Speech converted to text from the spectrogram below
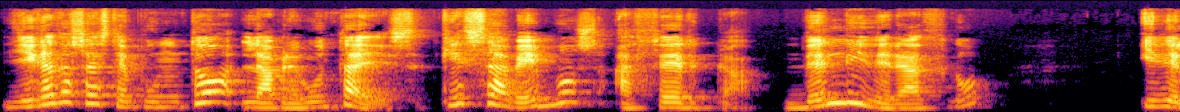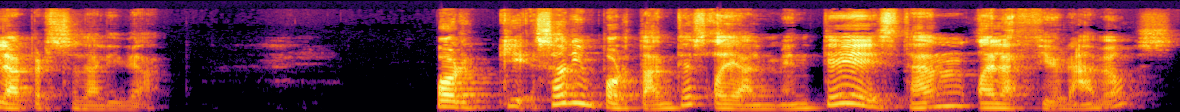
Llegados a este punto, la pregunta es, ¿qué sabemos acerca del liderazgo y de la personalidad? ¿Por ¿Son importantes realmente? ¿Están relacionados?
